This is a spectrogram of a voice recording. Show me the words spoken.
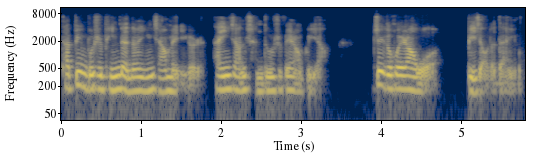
它并不是平等的影响每一个人，它影响的程度是非常不一样，这个会让我比较的担忧。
